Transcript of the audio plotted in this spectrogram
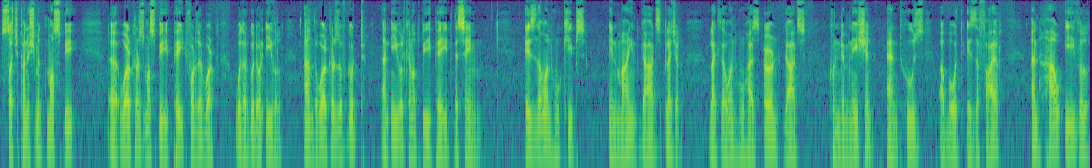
such punishment must be, uh, workers must be paid for their work, whether good or evil, and the workers of good and evil cannot be paid the same. Is the one who keeps in mind God's pleasure, like the one who has earned God's condemnation and whose abode is the fire, and how evil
